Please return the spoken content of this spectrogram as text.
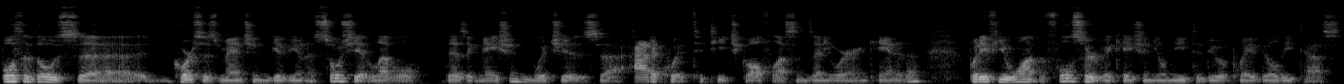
Both of those uh, courses mentioned give you an associate level designation, which is uh, adequate to teach golf lessons anywhere in Canada. But if you want the full certification, you'll need to do a playability test.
